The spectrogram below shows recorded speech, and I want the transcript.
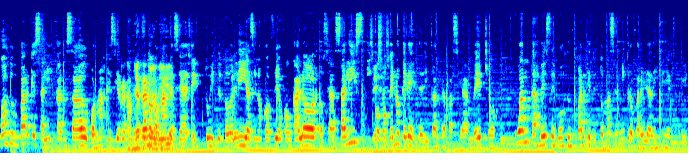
Vos de un parque salís cansado, por más que cierre más temprano, por más día. que sea, estuviste todo el día, si no con frío, con calor, o sea, salís y Sí, como sí, que sí. no querés dedicarte a pasear. De hecho, ¿cuántas veces vos de un parque te tomás el micro para ir a Disney Extreme?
